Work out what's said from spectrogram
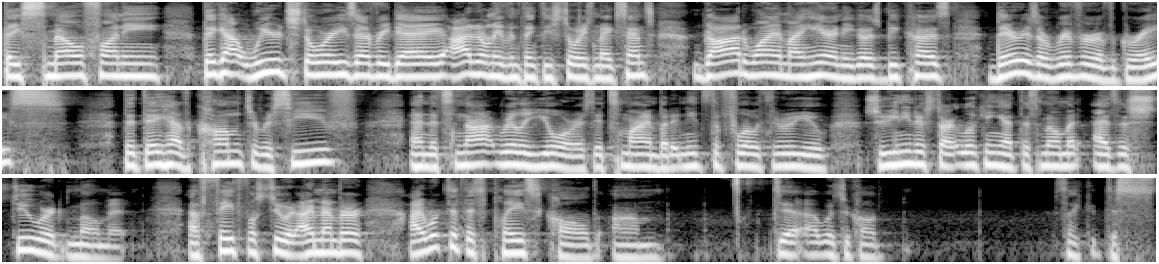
They smell funny. They got weird stories every day. I don't even think these stories make sense. God, why am I here? And he goes, Because there is a river of grace that they have come to receive and it's not really yours, it's mine, but it needs to flow through you. So you need to start looking at this moment as a steward moment, a faithful steward. I remember I worked at this place called, um, uh, what's it called? It's like this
